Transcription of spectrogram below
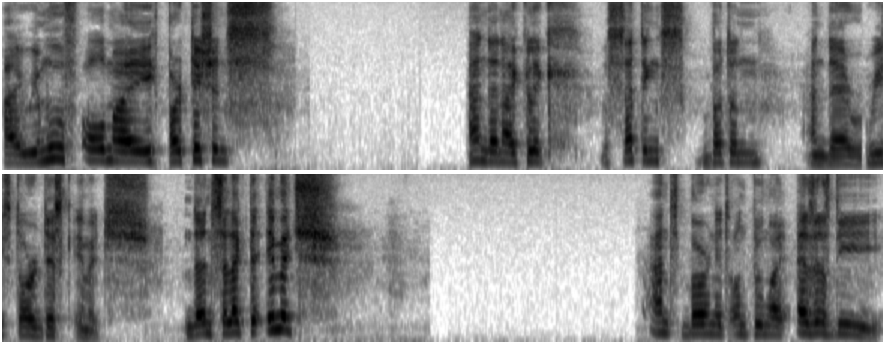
I remove all my partitions. And then I click the settings button and there restore disk image. Then select the image and burn it onto my SSD.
